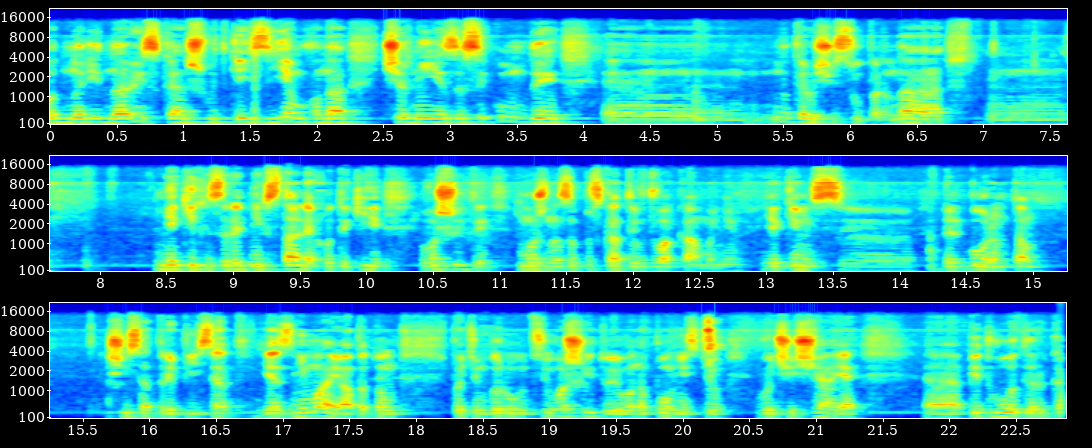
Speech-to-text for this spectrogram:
Однорідна риска, швидкий з'єм, вона чорніє за секунди. Е, ну, коротше, супер. На м, м'яких і середніх сталях отакі вашити можна запускати в два камені. Якимсь е, ельбором там 63-50 я знімаю, а потім, потім беру цю вашиту і вона повністю вичищає е, підвод РК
